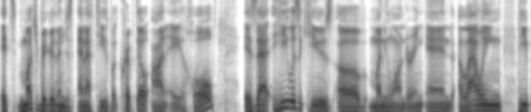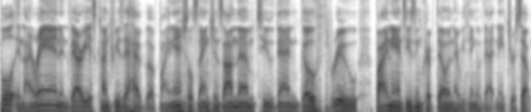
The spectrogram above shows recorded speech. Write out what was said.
it's much bigger than just NFTs, but crypto on a whole is that he was accused of money laundering and allowing people in Iran and various countries that have uh, financial sanctions on them to then go through Binance using crypto and everything of that nature. So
